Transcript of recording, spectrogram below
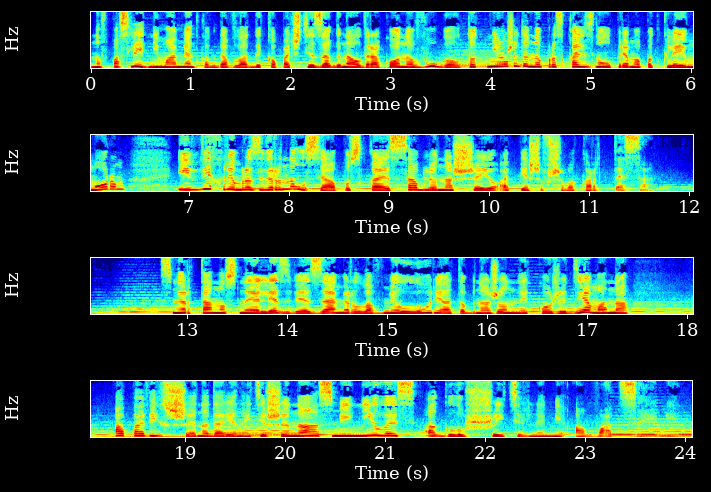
Но в последний момент, когда владыка почти загнал дракона в угол, тот неожиданно проскользнул прямо под клеймором и вихрем развернулся, опуская саблю на шею опешившего Кортеса. Смертоносное лезвие замерло в меллуре от обнаженной кожи демона, а повисшая над ареной тишина сменилась оглушительными овациями.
